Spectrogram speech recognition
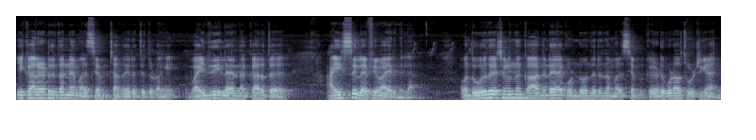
ഈ കാലഘട്ടത്തിൽ തന്നെ മത്സ്യം ചന്തയിലെത്തി തുടങ്ങി. വൈദ്യുതി ഇല്ലായിരുന്ന അക്കാലത്ത് ഐസ് ലഭ്യമായിരുന്നില്ല. അപ്പം ദൂരദേശങ്ങളിൽ നിന്ന് കാൽനടയായി കൊണ്ടുവന്നിരുന്ന മത്സ്യം കേടുകൂടാതെ സൂക്ഷിക്കാൻ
